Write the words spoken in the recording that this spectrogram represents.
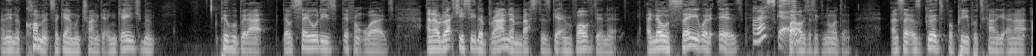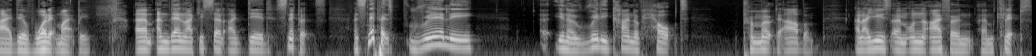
And in the comments again, we're trying to get engagement. People would be like, they'll say all these different words. And I would actually see the brand ambassadors get involved in it. And they'll say what it is, Oh, that's good. but I would just ignore them. And so it was good for people to kind of get an idea of what it might be. Um, and then, like you said, I did snippets. And snippets really, uh, you know, really kind of helped promote the album. And I used um, on the iPhone um, clips.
